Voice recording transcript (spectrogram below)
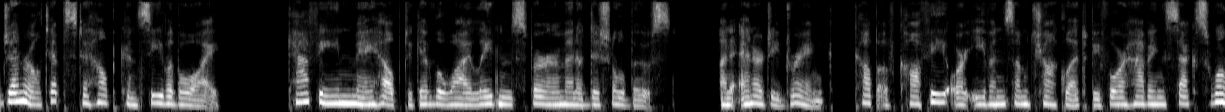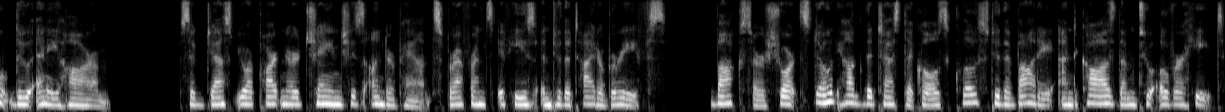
General tips to help conceive a boy. Caffeine may help to give the Y-laden sperm an additional boost. An energy drink, cup of coffee or even some chocolate before having sex won't do any harm. Suggest your partner change his underpants preference if he's into the tighter briefs. Boxer shorts don't hug the testicles close to the body and cause them to overheat.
